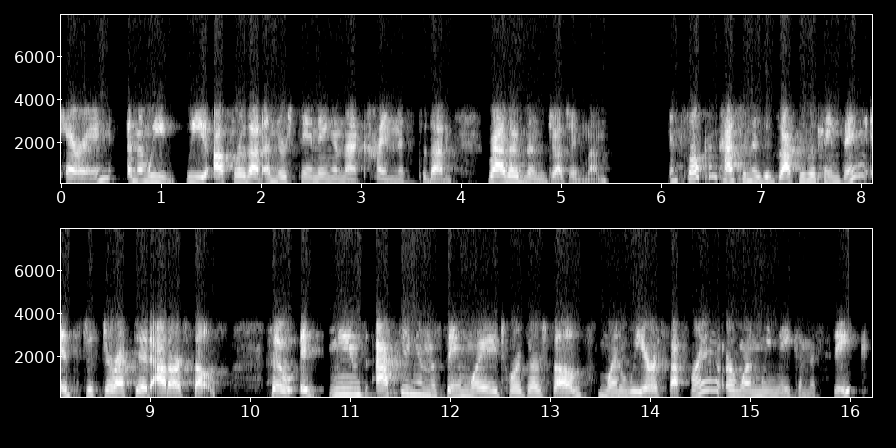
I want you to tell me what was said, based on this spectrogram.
caring. And then we, we offer that understanding and that kindness to them rather than judging them. And self compassion is exactly the same thing, it's just directed at ourselves. So it means acting in the same way towards ourselves when we are suffering or when we make a mistake.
